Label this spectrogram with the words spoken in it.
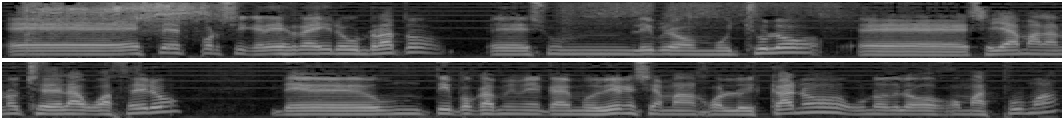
eh, este es por si queréis reír un rato, es un libro muy chulo, eh, se llama La noche del aguacero, de un tipo que a mí me cae muy bien, que se llama Juan Luis Cano, uno de los goma espuma,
